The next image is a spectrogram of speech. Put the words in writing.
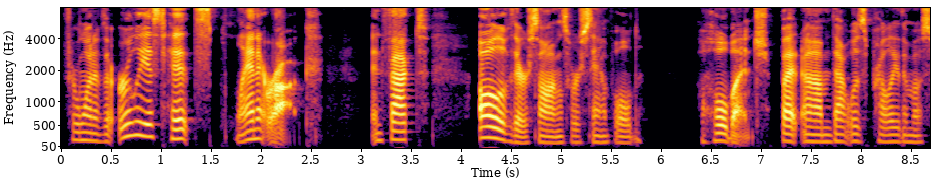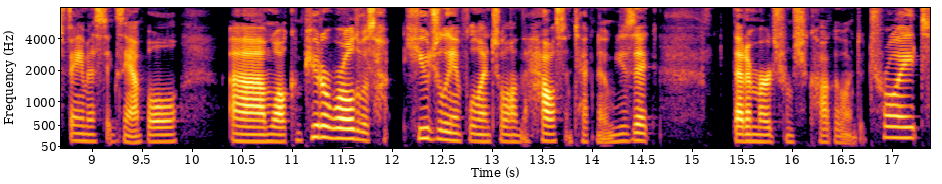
for one of the earliest hits, Planet Rock. In fact, all of their songs were sampled, a whole bunch, but um, that was probably the most famous example um, while Computer World was hugely influential on the house and techno music that emerged from Chicago and Detroit,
